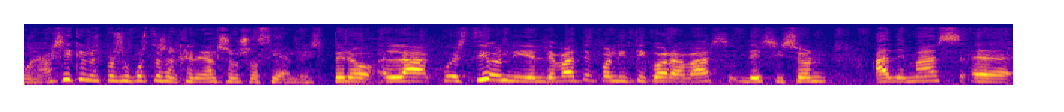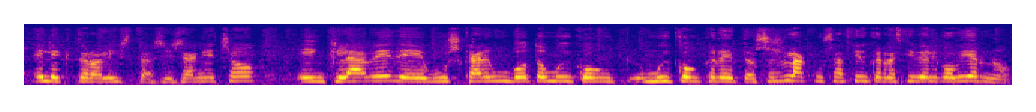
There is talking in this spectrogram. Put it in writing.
bueno, así que los presupuestos en general son sociales, pero la cuestión y el debate político ahora va de si son además eh, electoralistas, si se han hecho en clave de buscar un voto muy, muy concreto. Esa es la acusación que recibe el Gobierno.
